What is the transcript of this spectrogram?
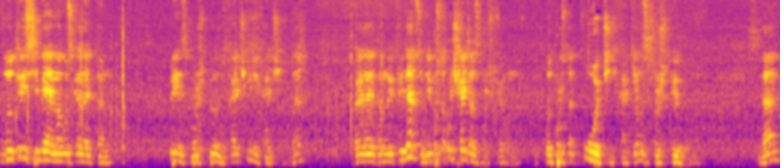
внутри себя я могу сказать, там, в принципе, про шпионов хочу, не хочу, да, когда я там ликвидацию, мне просто очень хотелось про шпионов, вот просто очень хотелось про шпионов, да,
